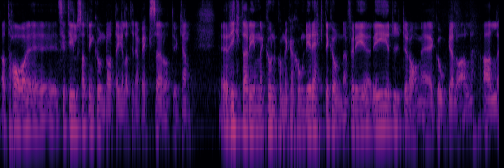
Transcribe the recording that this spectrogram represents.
att ha, eh, se till så att din kunddata hela tiden växer och att du kan Eh, riktar in kundkommunikation direkt till kunden. För det är, det är dyrt idag med Google och all, all,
